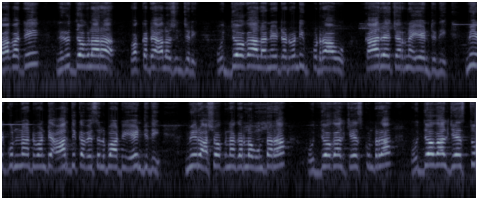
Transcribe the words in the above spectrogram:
కాబట్టి నిరుద్యోగులారా ఒక్కటే ఆలోచించండి ఉద్యోగాలు అనేటటువంటి ఇప్పుడు రావు. కార్యాచరణ ఏంటిది? మీకున్నటువంటి ఆర్థిక వెసులుబాటు ఏంటిది? మీరు అశోక్ నగర్లో ఉంటారా? ఉద్యోగాలు చేసుకుంటారా? ఉద్యోగాలు చేస్తూ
